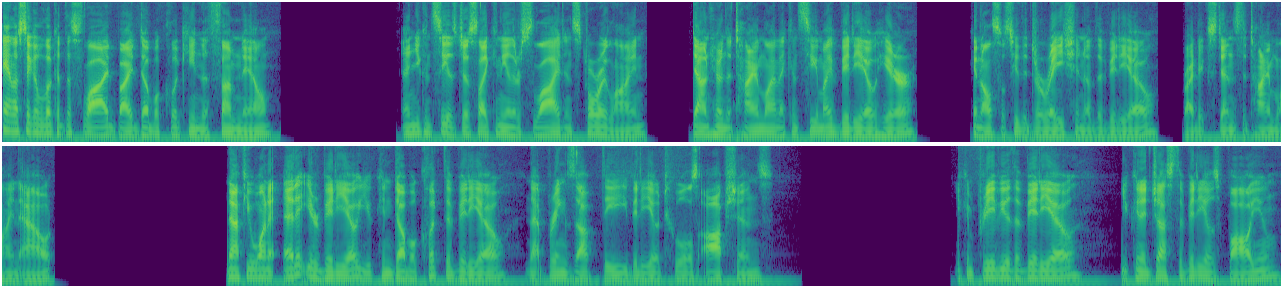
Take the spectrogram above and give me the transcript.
And let's take a look at the slide by double clicking the thumbnail. And you can see it's just like any other slide and storyline. Down here in the timeline I can see my video here. You can also see the duration of the video, right? Extends the timeline out. Now, if you want to edit your video, you can double click the video. And that brings up the video tools options. You can preview the video. You can adjust the video's volume.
